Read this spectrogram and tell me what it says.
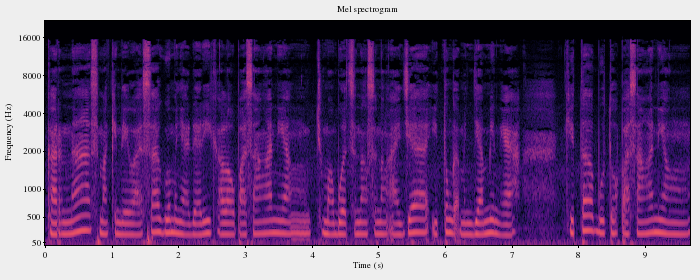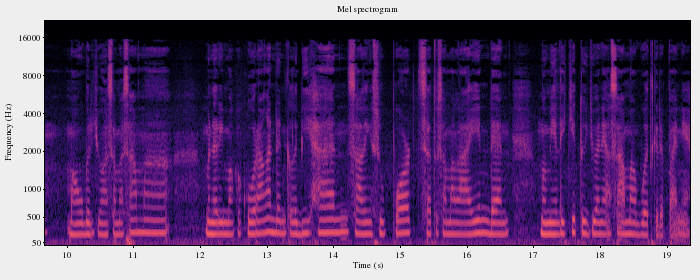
Karena semakin dewasa gue menyadari kalau pasangan yang cuma buat senang-senang aja itu nggak menjamin ya. Kita butuh pasangan yang mau berjuang sama-sama, menerima kekurangan dan kelebihan, saling support satu sama lain dan memiliki tujuan yang sama buat ke depannya.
